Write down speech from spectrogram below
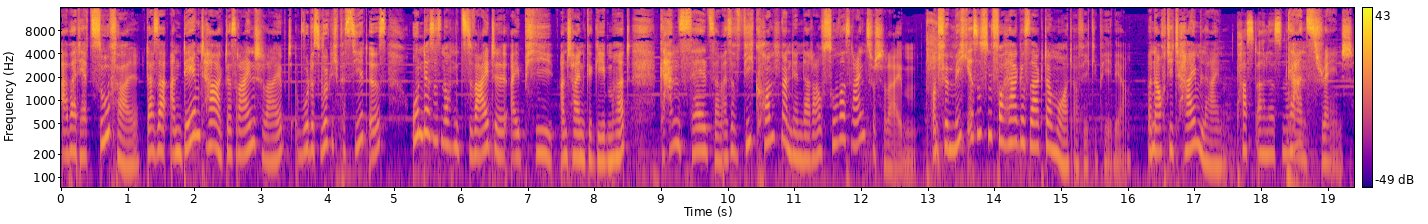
Aber der Zufall, dass er an dem Tag das reinschreibt, wo das wirklich passiert ist und dass es noch eine zweite IP anscheinend gegeben hat. Ganz seltsam. Also wie kommt man denn darauf, sowas reinzuschreiben? Und für mich ist es ein vorhergesagter Mord auf Wikipedia. Und auch die Timeline. Passt alles, ne? Ganz strange.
